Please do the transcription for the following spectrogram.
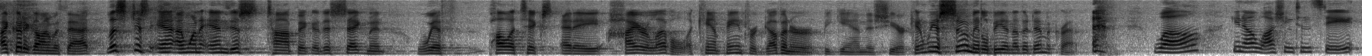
I could have gone with that. Let's just, I want to end this topic, or this segment, with politics at a higher level. A campaign for governor began this year. Can we assume it'll be another Democrat? Well, you know, Washington State,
